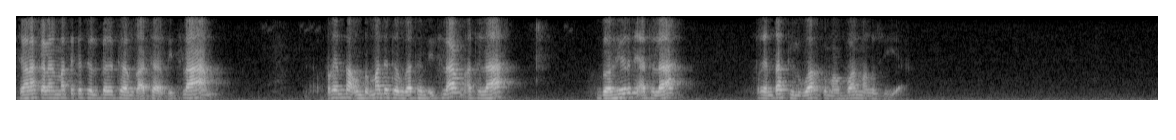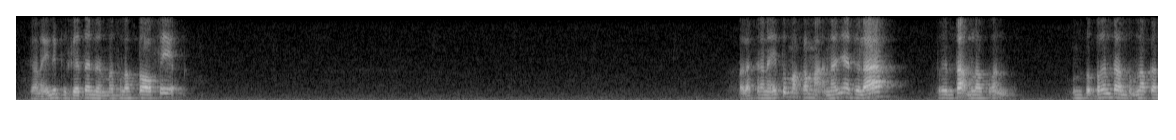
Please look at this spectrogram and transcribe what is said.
Janganlah kalian mati kecuali dalam keadaan Islam. Perintah untuk mati dalam keadaan Islam adalah Bahirnya adalah perintah di luar kemampuan manusia. Karena ini berkaitan dengan masalah taufik. Oleh karena itu maka maknanya adalah perintah melakukan untuk perintah untuk melakukan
